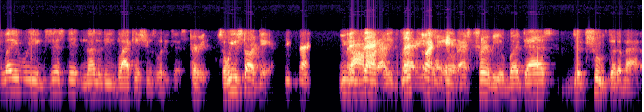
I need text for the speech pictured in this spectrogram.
slavery existed, none of these black issues would exist. Period. So we can start there. Exactly. You oh, Exactly. that's Let's start there. That's trivial, but that's the truth of the matter.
